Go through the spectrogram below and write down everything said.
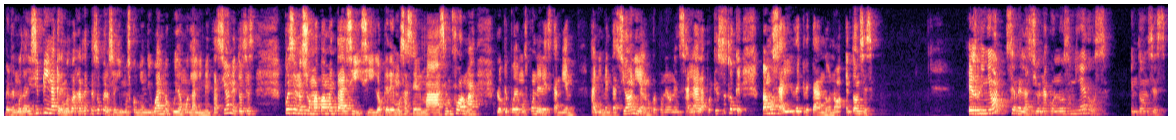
perdemos la disciplina, queremos bajar de peso, pero seguimos comiendo igual, no cuidamos la alimentación. Entonces, pues en nuestro mapa mental, si, si lo queremos hacer más en forma, lo que podemos poner es también alimentación y a lo mejor poner una ensalada, porque eso es lo que vamos a ir decretando, ¿no? Entonces, el riñón se relaciona con los miedos. Entonces,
